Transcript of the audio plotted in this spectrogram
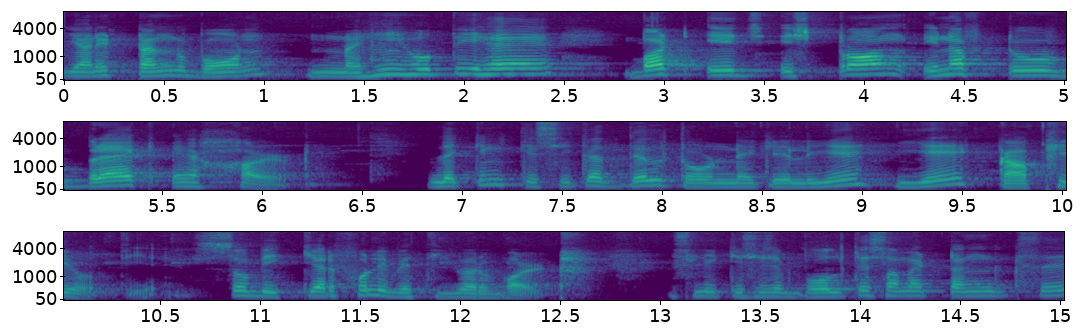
यानी टंग बोन नहीं होती है but is strong enough to break a heart लेकिन किसी का दिल तोड़ने के लिए ये काफ़ी होती है। So be careful with your word इसलिए किसी से बोलते समय टंग से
